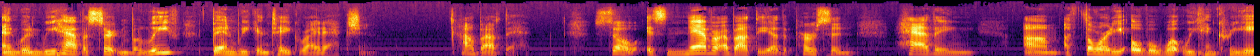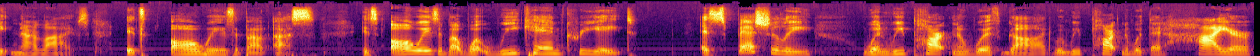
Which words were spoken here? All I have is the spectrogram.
And when we have a certain belief, then we can take right action. How about that? So it's never about the other person having um, authority over what we can create in our lives. It's always about us. It's always about what we can create, especially when we partner with God, when we partner with that higher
